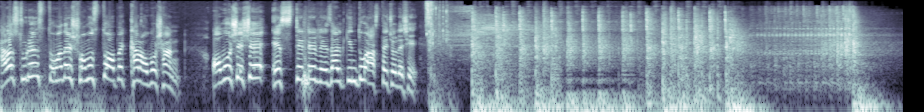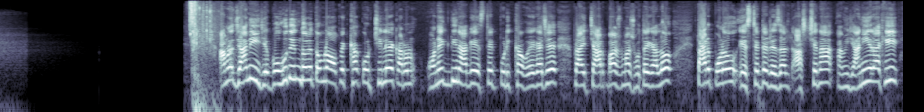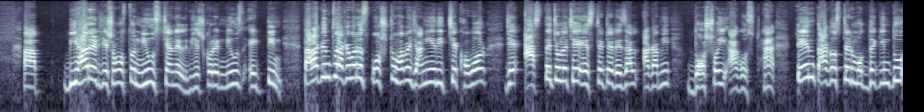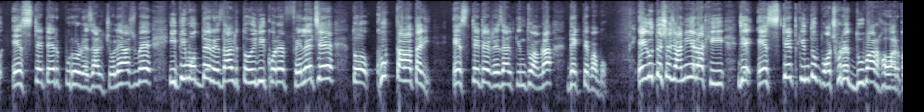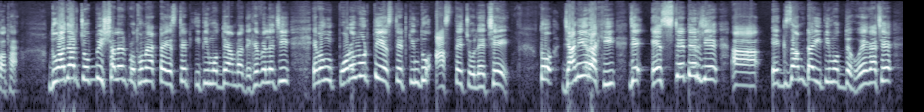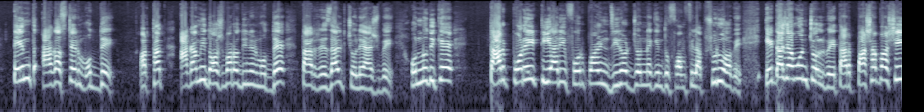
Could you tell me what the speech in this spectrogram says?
Hello students তোমাদের সমস্ত অপেক্ষার অবসান। অবশেষে এস্টেটের রেজাল্ট কিন্তু আসতে চলেছে। আমরা জানি যে বহুদিন ধরে তোমরা অপেক্ষা করছিলে, কারণ অনেক দিন আগে স্টেট পরীক্ষা হয়ে গেছে, প্রায় চার পাঁচ মাস হতে গেল। তারপরেও স্টেটের রেজাল্ট আসছে না। আমি জানিয়ে রাখি বিহারের যে সমস্ত নিউজ চ্যানেল, বিশেষ করে নিউজ এইটিন, তারা কিন্তু একেবারে স্পষ্টভাবে জানিয়ে দিচ্ছে খবর যে আসতে চলেছে এস্টেটের রেজাল্ট আগামী দশই আগস্ট। হ্যাঁ টেন্থ আগস্টের মধ্যে কিন্তু এস্টেটের পুরো রেজাল্ট চলে আসবে। ইতিমধ্যে রেজাল্ট তৈরি করে ফেলেছে, তো খুব তাড়াতাড়ি এস্টেটের রেজাল্ট কিন্তু আমরা দেখতে পাবো। এই উদ্দেশ্যে জানিয়ে রাখি যে এস্টেট কিন্তু বছরে দুবার হওয়ার কথা। দু হাজার চব্বিশ সালের প্রথমে একটা এস্টেট ইতিমধ্যে আমরা দেখে ফেলেছি এবং পরবর্তী এস্টেট কিন্তু আসতে চলেছে। তো জানিয়ে রাখি যে এস্টেটের যে এক্সামটা ইতিমধ্যে হয়ে গেছে টেন্থ আগস্টের মধ্যে। অর্থাৎ আগামী দশ বারো দিনের মধ্যে তার রেজাল্ট চলে আসবে। অন্যদিকে তারপরেই টিআরই ফোর পয়েন্ট জিরোর জন্য কিন্তু ফর্ম ফিল আপ শুরু হবে। এটা যেমন চলবে, তার পাশাপাশি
